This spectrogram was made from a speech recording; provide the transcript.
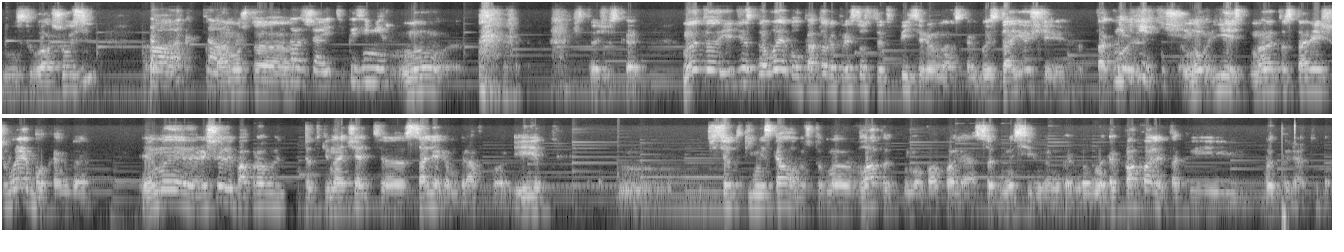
Не соглашусь. Так, Потому что, Продолжайте, Казимир. ну, что еще сказать? Ну, это единственный лейбл, который присутствует в Питере у нас, как бы, издающий такой. Ну, есть еще. Ну, есть, но это старейший лейбл, как бы. И мы решили попробовать все-таки начать э, с Олегом Графко. И все-таки не сказал бы, что мы в лапы к нему попали особенно сильно. Ну, как бы, мы как попали, так и выпали оттуда.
